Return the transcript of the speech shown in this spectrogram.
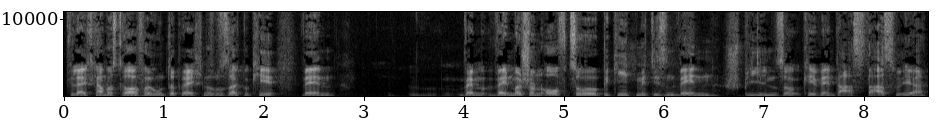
vielleicht kann man es darauf herunterbrechen, dass man sagt, okay, wenn, wenn, wenn man schon oft so beginnt mit diesen Wenn-Spielen, so, okay, wenn das das wäre,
